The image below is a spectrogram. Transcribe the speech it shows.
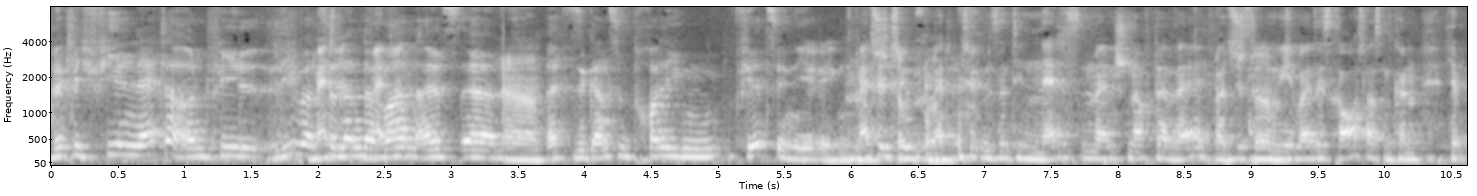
Wirklich viel netter und viel lieber Metal, zueinander Metal, waren als, äh, ja. als diese ganzen prolligen 14-Jährigen. Metal-Typen Metal sind die nettesten Menschen auf der Welt, weil sie es rauslassen können. Ich habe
